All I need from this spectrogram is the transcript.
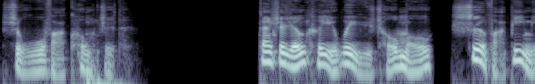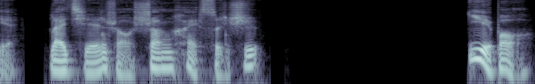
是无法控制的，但是仍可以未雨绸缪，设法避免，来减少伤害损失。业报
